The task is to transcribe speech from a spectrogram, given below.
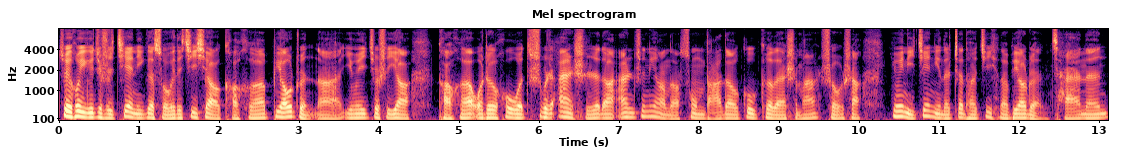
最后一个就是建立一个所谓的绩效考核标准啊，因为就是要考核我这个货物是不是按时的、按质量的送达到顾客的什么手上。因为你建立的这套绩效的标准，才能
